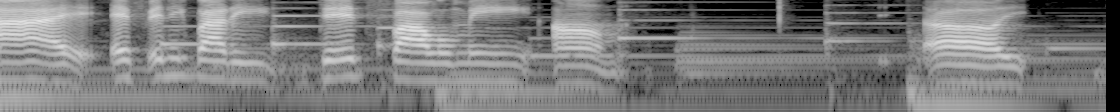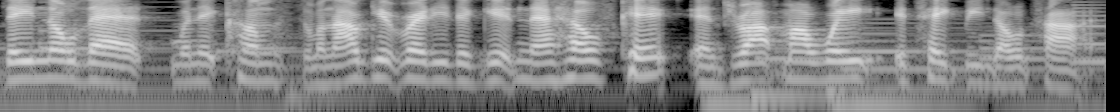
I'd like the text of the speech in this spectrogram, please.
I, if anybody did follow me, um, uh, they know that when it comes to when I'll get ready to get in that health kick and drop my weight, it take me no time.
